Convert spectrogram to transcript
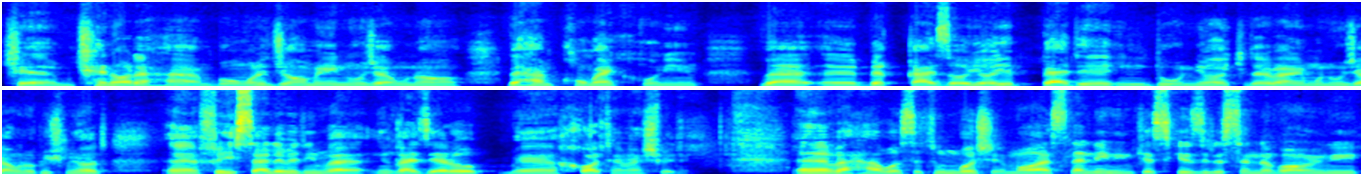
که کنار هم به عنوان جامعه نوجوانا به هم کمک کنیم و به قضایای بد این دنیا که داره برای ما نوجوانا پیش میاد فیصله بدیم و این قضیه رو خاتمش بدیم. و حواستون باشه. ما اصلا نمیم کسی که زیر سن قانونی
